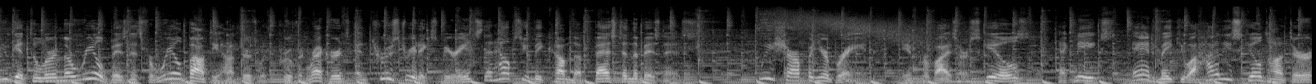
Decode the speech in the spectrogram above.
you get to learn the real business from real bounty hunters with proven records and true street experience that helps you become the best in the business. We sharpen your brain, improvise our skills, techniques, and make you a highly skilled hunter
